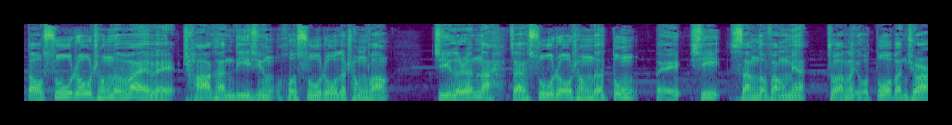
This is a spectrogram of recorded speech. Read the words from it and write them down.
到苏州城的外围查看地形和苏州的城防。几个人呢，在苏州城的东北西三个方面转了有多半圈，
